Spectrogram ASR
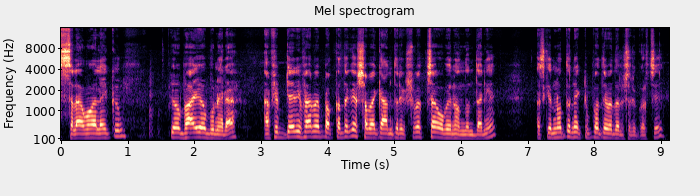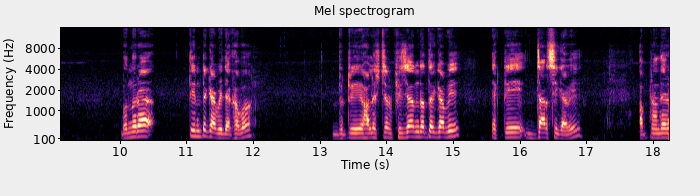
আসসালামু আলাইকুম। প্রিয় ভাই ও বোনেরা, আফিফ ডেয়ারি ফার্মের পক্ষ থেকে সবাইকে আন্তরিক শুভেচ্ছা ও অভিনন্দন জানিয়ে আজকে নতুন একটি প্রতিবেদন শুরু করছি। বন্ধুরা, তিনটে গাবি দেখাবো। দুটি হলিস্টার ফিজান জাতের গাবি, একটি জার্সি গাবি। আপনাদের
